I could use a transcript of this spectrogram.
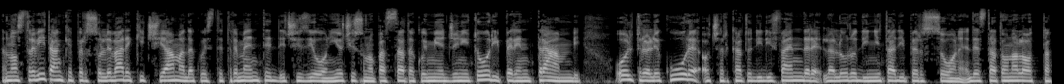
la nostra vita anche per sollevare chi ci ama da queste tremende decisioni. Io ci sono passata con i miei genitori per entrambi entrambi. Oltre alle cure ho cercato di difendere la loro dignità di persone ed è stata una lotta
